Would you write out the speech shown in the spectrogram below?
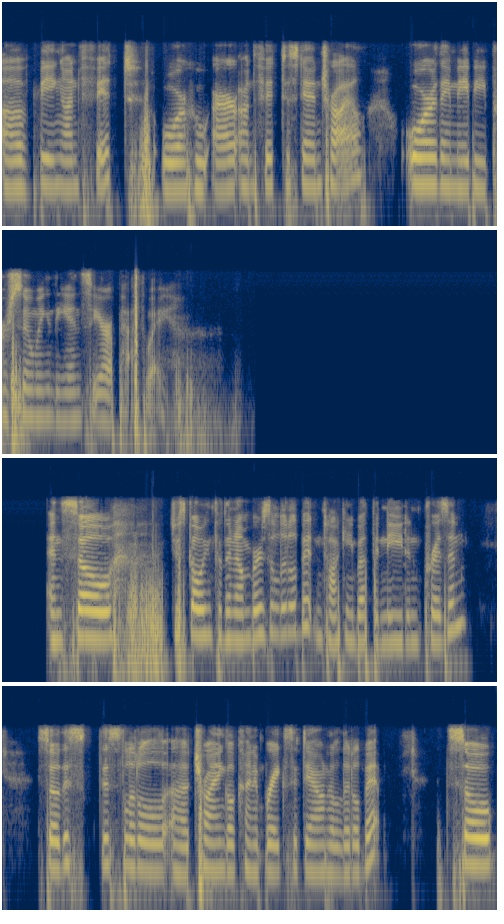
of being unfit or who are unfit to stand trial, or they may be pursuing the NCR pathway. And so just going through the numbers a little bit and talking about the need in prison. So this, this little uh, triangle kind of breaks it down a little bit. So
